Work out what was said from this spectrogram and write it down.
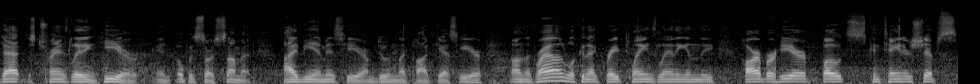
that is translating here in Open Source Summit. IBM is here, I'm doing my podcast here on the ground, looking at great planes landing in the harbor here, boats, container ships,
